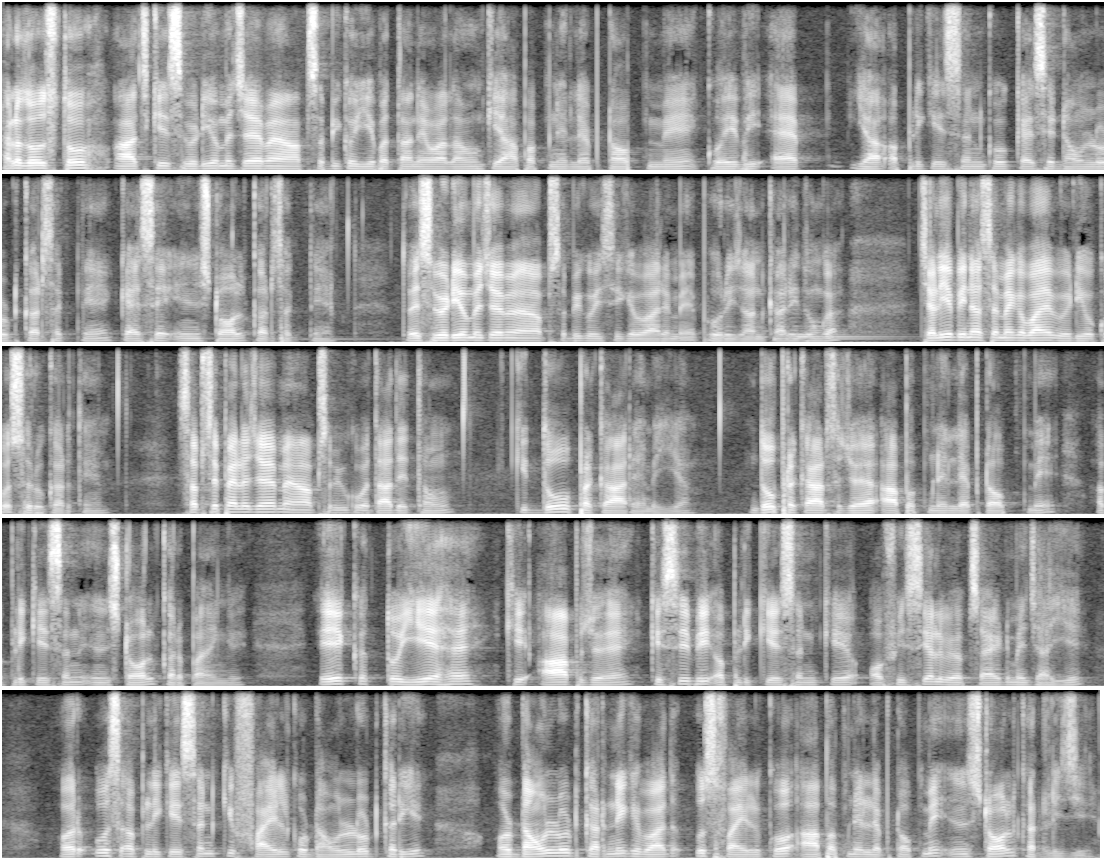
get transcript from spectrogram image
Hello दोस्तों, आज की इस वीडियो में जो है मैं आप सभी को ये बताने वाला हूँ कि आप अपने लैपटॉप में कोई भी ऐप या एप्लीकेशन को कैसे डाउनलोड कर सकते हैं, कैसे इंस्टॉल कर सकते हैं। तो इस वीडियो में जो है मैं आप सभी को इसी के बारे में पूरी जानकारी दूँगा। चलिए बिना समय गवाए वीडियो को शुरू करते हैं। सबसे पहले जो है मैं आप सभी को बता देता हूँ कि दो प्रकार हैं भैया। दो प्रकार से जो है आप अपने लैपटॉप में अप्लीकेशन इंस्टॉल कर पाएँगे। एक तो ये है कि आप जो है किसी भी एप्लीकेशन के ऑफिशियल वेबसाइट में जाइए और उस एप्लीकेशन की फ़ाइल को डाउनलोड करिए और डाउनलोड करने के बाद उस फ़ाइल को आप अपने लैपटॉप में इंस्टॉल कर लीजिए।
